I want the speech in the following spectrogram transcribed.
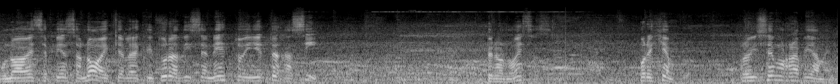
Uno a veces piensa, no, es que las escrituras dicen esto y esto es así. Pero no es así. Por ejemplo, revisemos rápidamente.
